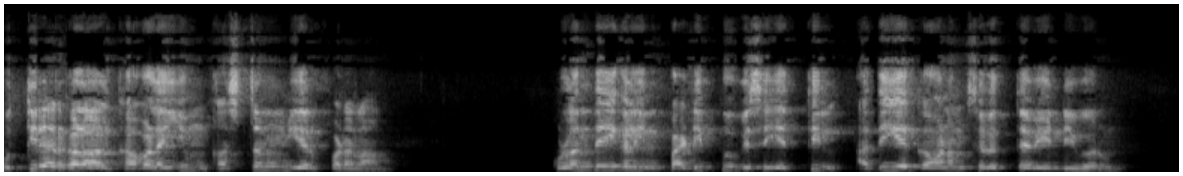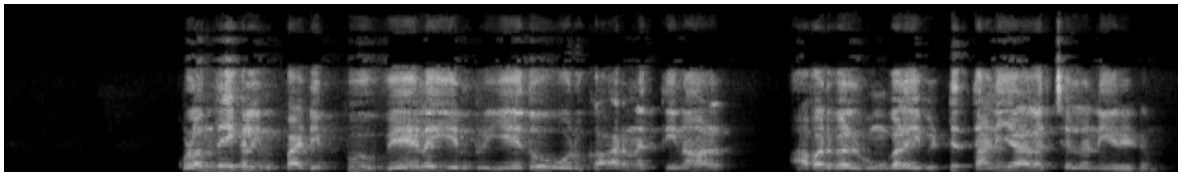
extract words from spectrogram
புத்திரர்களால் கவலையும் கஷ்டமும் ஏற்படலாம். குழந்தைகளின் படிப்பு விஷயத்தில் அதிக கவனம் செலுத்த வேண்டி வரும். குழந்தைகளின் படிப்பு வேலை என்று ஏதோ ஒரு காரணத்தினால் அவர்கள் உங்களை விட்டு தனியாக செல்ல நேரிடும்.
